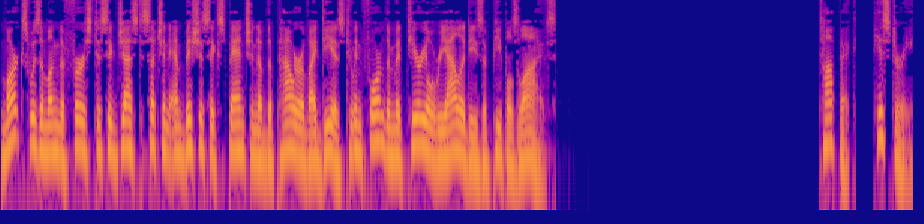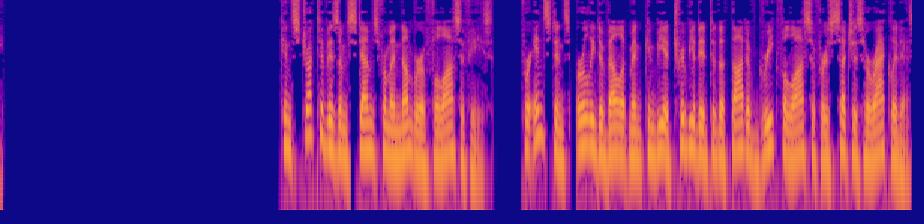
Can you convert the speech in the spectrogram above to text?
Marx was among the first to suggest such an ambitious expansion of the power of ideas to inform the material realities of people's lives. History Constructivism stems from a number of philosophies. For instance, early development can be attributed to the thought of Greek philosophers such as Heraclitus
